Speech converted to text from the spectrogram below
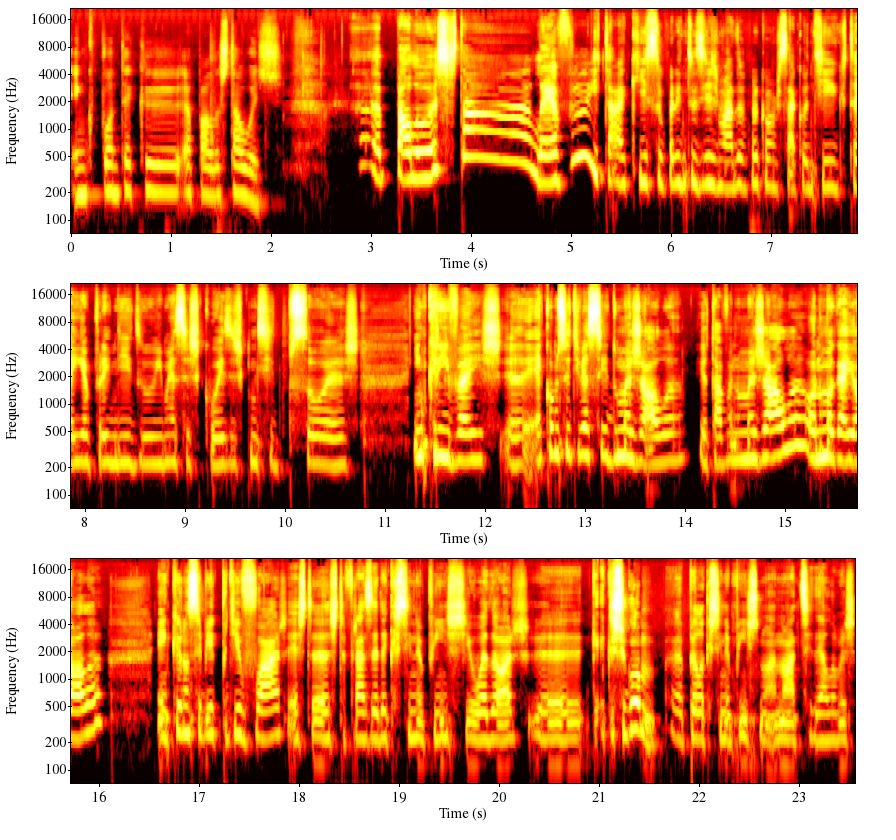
em que ponto é que a Paula está hoje? A Paula hoje está leve e está aqui super entusiasmada para conversar contigo. Tem aprendido imensas coisas, conhecido pessoas incríveis. Eh, é como se eu tivesse saído de uma jaula. Eu estava numa jaula ou numa gaiola em que eu não sabia que podia voar. Esta, esta frase é da Cristina Pinch, eu adoro, uh, que chegou-me uh, pela Cristina Pinch, não há, não há de ser dela, mas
